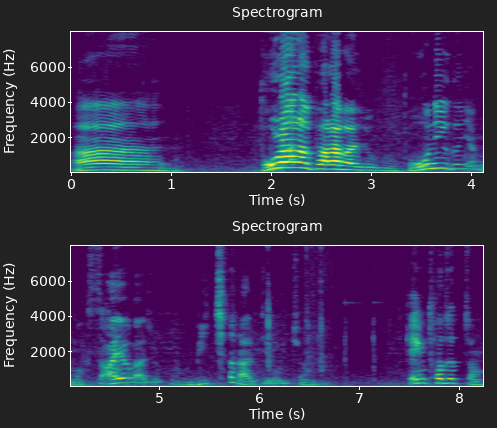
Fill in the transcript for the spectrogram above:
아. 돌 하나 팔아가지고 돈이 그냥 막 쌓여가지고 미쳐 날뛰고 있죠. 게임 터졌죠.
